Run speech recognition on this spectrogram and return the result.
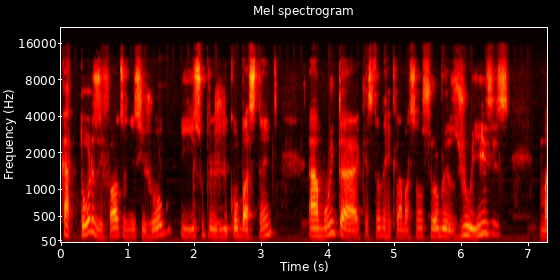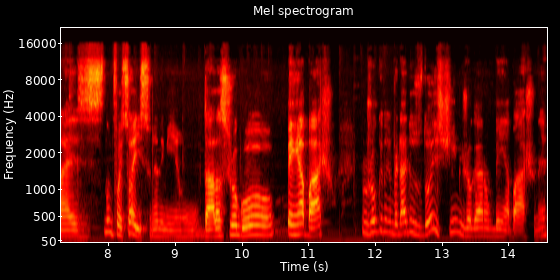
14 faltas nesse jogo, e isso prejudicou bastante. Há muita questão de reclamação sobre os juízes, mas não foi só isso, né, Neminha? O Dallas jogou bem abaixo. Um jogo que, na verdade, os dois times jogaram bem abaixo, né?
